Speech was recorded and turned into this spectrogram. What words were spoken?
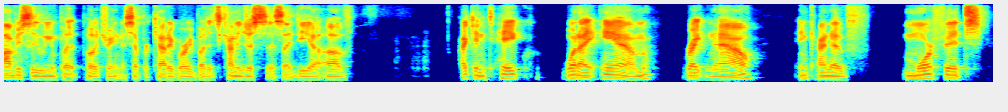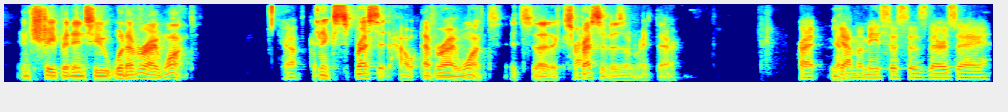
obviously we can put poetry in a separate category, but it's kind of just this idea of I can take what I am right now and kind of morph it and shape it into whatever I want. Yeah. and express it however I want. It's that expressivism right, there. Right. Yeah. Yeah. Mimesis is there's a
